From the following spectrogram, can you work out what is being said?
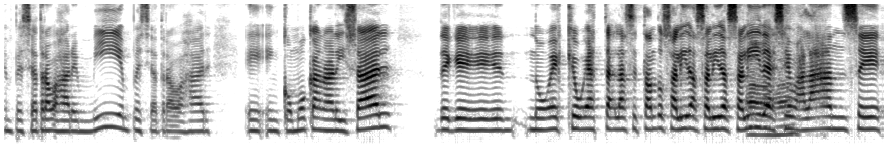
empecé a trabajar en mí, empecé a trabajar en, en cómo canalizar, de que no es que voy a estar aceptando salida, salida, salida, Ajá. ese balance,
